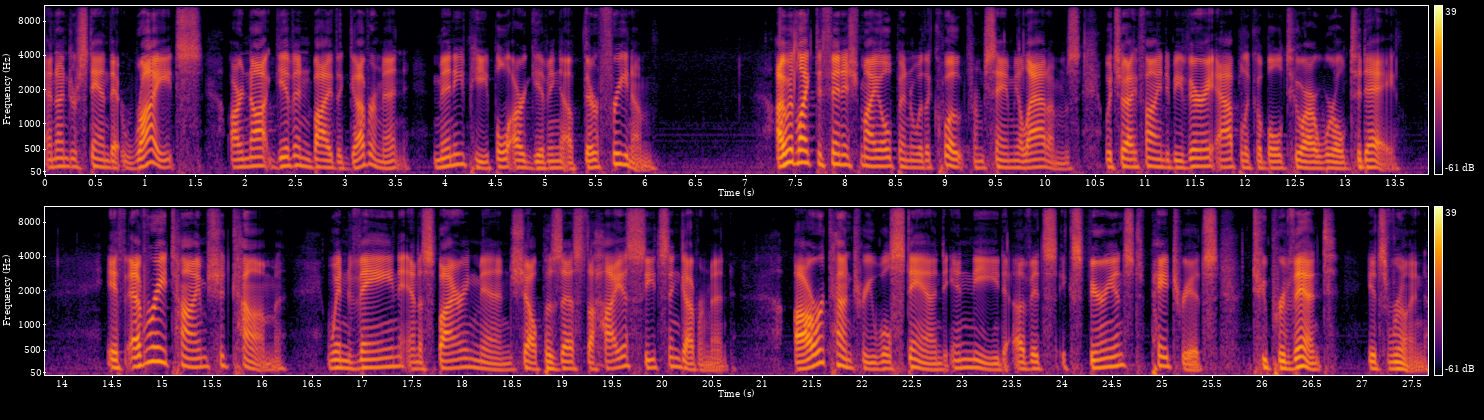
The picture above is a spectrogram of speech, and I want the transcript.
and understand that rights are not given by the government, many people are giving up their freedom. I would like to finish my open with a quote from Samuel Adams, which I find to be very applicable to our world today. If ever a time should come when vain and aspiring men shall possess the highest seats in government, our country will stand in need of its experienced patriots to prevent its ruin.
